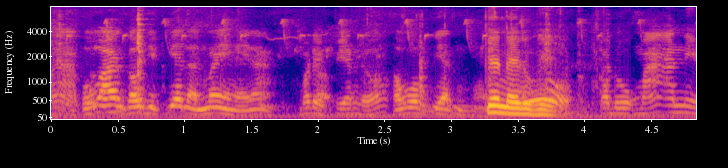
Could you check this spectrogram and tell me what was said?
มาผมว่าเขาสิเปลี่ยนอันไม่ให้นะบ่ได้เปลี่ยนเหรอเขาบ่เปลี่ยนเปลี่ยนได้ลูกพี่โอ้กระดูกหมาอันนี้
